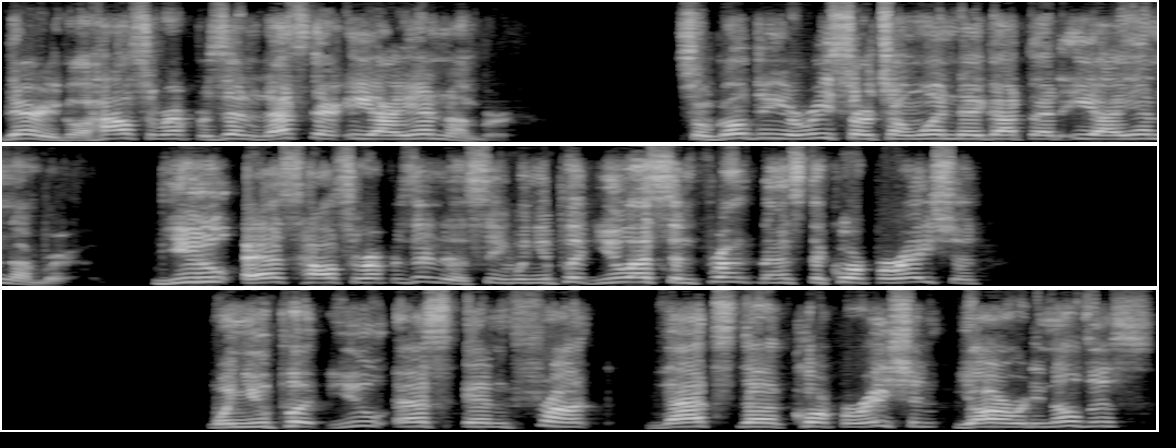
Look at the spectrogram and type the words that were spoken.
There you go. House of Representatives. That's their EIN number. So go do your research on when they got that EIN number. U.S. House of Representatives. See, when you put U.S. in front, that's the corporation. When you put U.S. in front, that's the corporation. You already know this.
